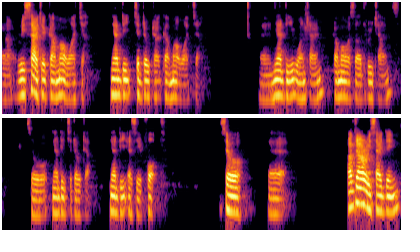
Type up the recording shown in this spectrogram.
uh, recited Kama Vacha, Nyati Chatota Kama Vacha. Uh, Nyati one time, Kama Vacha three times. So Nyati Chatota, Nyati as a fourth. So uh, after reciting,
